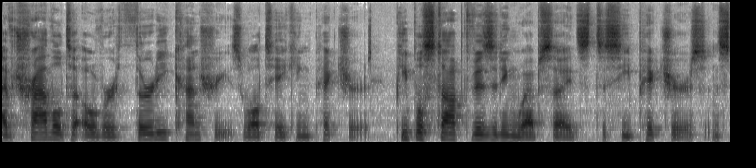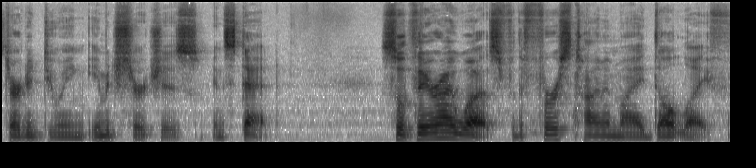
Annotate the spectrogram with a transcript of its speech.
I've traveled to over 30 countries while taking pictures. People stopped visiting websites to see pictures and started doing image searches instead. So there I was for the first time in my adult life,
